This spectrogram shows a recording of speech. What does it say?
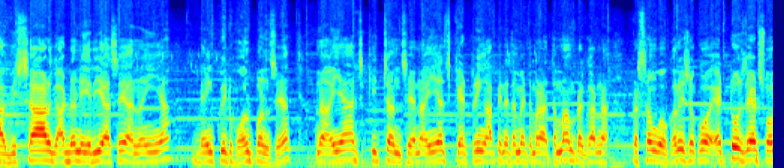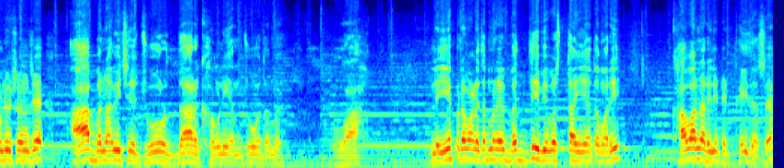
આ વિશાળ ગાર્ડન એરિયા છે અને અહીંયા બેન્ક્વિટ હોલ પણ છે. અને અહીંયા જ કિચન છે અને અહીંયા જ કેટરિંગ આપીને તમે તમારા તમામ પ્રકારના પ્રસંગો કરી શકો. એ ટુ ઝેડ સોલ્યુશન છે. આ બનાવી છે જોરદાર ખવણી આમ જુઓ તમે. વાહ. એટલે એ પ્રમાણે તમારે બધી વ્યવસ્થા અહીંયા તમારી ખાવાના રિલેટેડ થઈ જશે.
